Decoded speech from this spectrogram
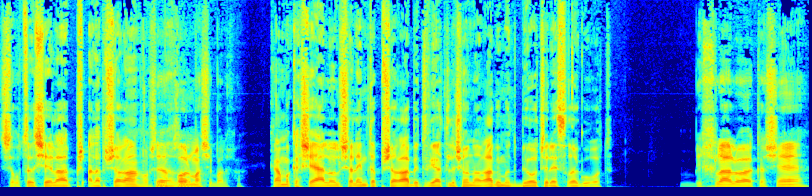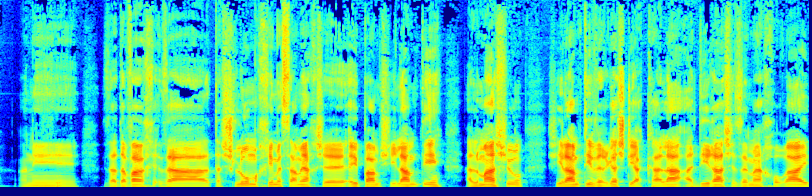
שרוצה שאלה על הפשרה? או אתה? יכול מה שבא לך. כמה קשה היה לא לשלם את הפשרה בתביעת לשון הרע במטבעות של 10 אגורות? בכלל לא היה קשה. אני... זה הדבר, זה התשלום הכי משמח שאי פעם שילמתי על משהו. שילמתי והרגשתי הקלה אדירה שזה מאחוריי.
